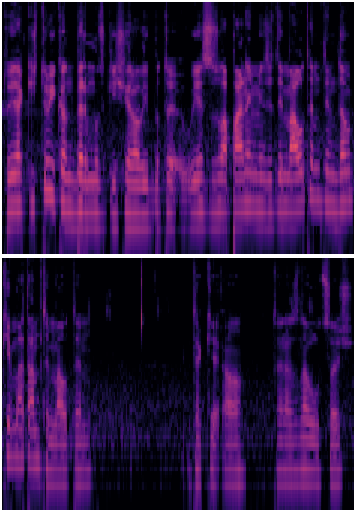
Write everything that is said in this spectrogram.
Tu jakiś trójkąt bermudzki się robi, bo to jest złapany między tym autem, tym domkiem, a tamtym autem. I takie, o, teraz znowu coś.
